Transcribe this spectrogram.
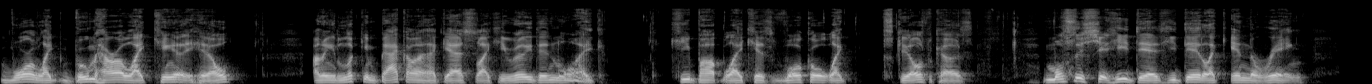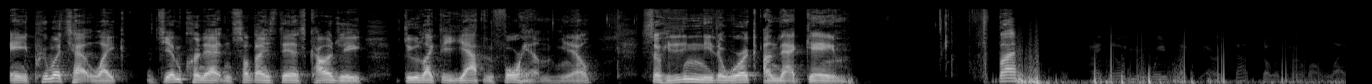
more like Boomhauer, like King of the Hill. I mean, looking back on it, I guess like he really didn't like keep up like his vocal like skills because most of the shit he did, he did like in the ring, and he pretty much had like Jim Cornette and sometimes Dennis Condrey do like the yapping for him, you know. So he didn't need to work on that game. But I know you're way back there, stop talking about life.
